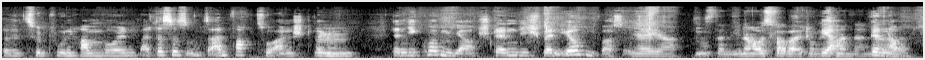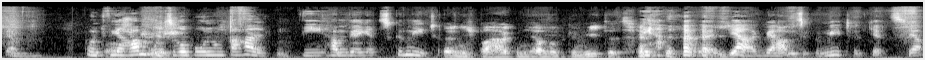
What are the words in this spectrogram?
äh, zu tun haben wollen, weil das ist uns einfach zu anstrengend. Mhm. Denn die kommen ja ständig, wenn irgendwas ist. Ja, ja. Das ist dann wie eine Hausverwaltung, ja, ist man dann genau. Da. Ja. Mhm. Und wir haben unsere Wohnung behalten. Die haben wir jetzt gemietet. Ja, nicht behalten, die haben wir gemietet. Ja, ja, wir haben sie gemietet jetzt, ja.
